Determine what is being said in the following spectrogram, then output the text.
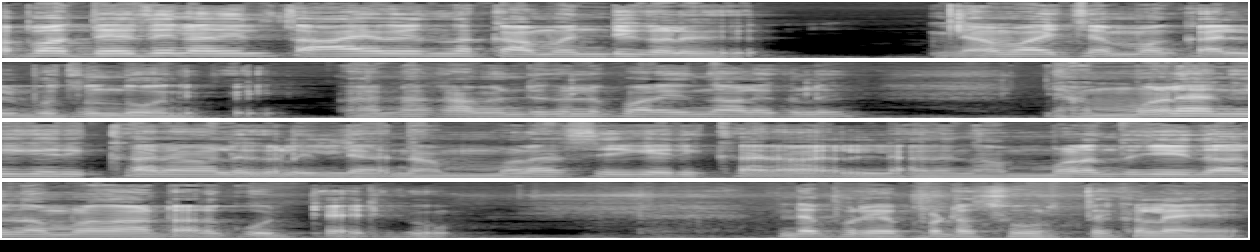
അപ്പോൾ അദ്ദേഹത്തിന് അതിൽ താഴെ വരുന്ന കമന്റുകൾ ഞാൻ വായിച്ച നമുക്ക് അത്ഭുതം തോന്നിപ്പോയി. കാരണം കമന്റുകൾ പറയുന്ന ആളുകൾ നമ്മളെ അംഗീകരിക്കാൻ ആളുകളില്ല നമ്മളെ സ്വീകരിക്കാൻ ആളില്ലാതെ നമ്മളെന്ത് ചെയ്താലും നമ്മളെ നാട്ടുകാർ കുറ്റമായിരിക്കും. എന്റെ പ്രിയപ്പെട്ട സുഹൃത്തുക്കളെ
